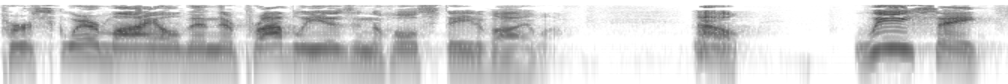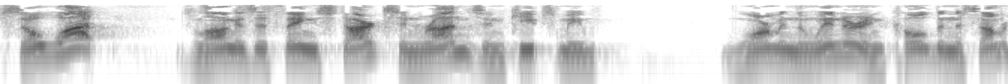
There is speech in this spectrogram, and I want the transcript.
per square mile than there probably is in the whole state of Iowa. Now, we say, so what? As long as the thing starts and runs and keeps me warm in the winter and cold in the summer.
